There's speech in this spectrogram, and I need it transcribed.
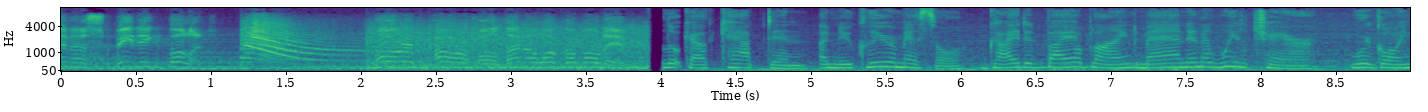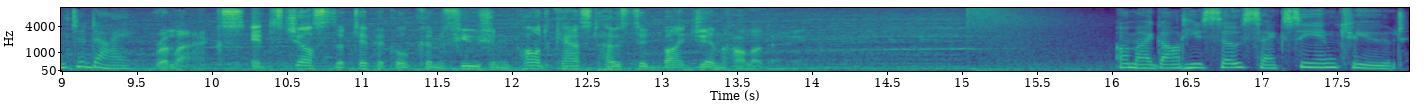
than a speeding bullet. More powerful than a locomotive. Look out, Captain. A nuclear missile, guided by a blind man in a wheelchair. We're going to die. Relax. It's just the typical confusion podcast hosted by Jim Holiday. Oh my god, he's so sexy and cute.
